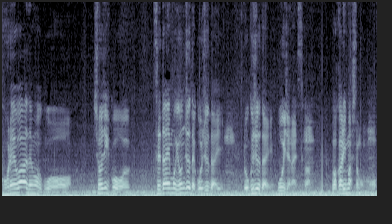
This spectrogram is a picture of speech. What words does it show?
これはでもこう正直こう世代も40代50代、ん。60代多いじゃないですか、うん。分かりましたもんもう。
